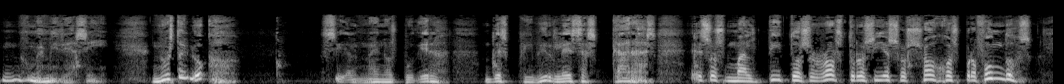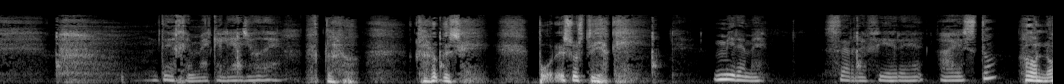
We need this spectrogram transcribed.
No me mire así. No estoy loco. Si al menos pudiera describirle esas caras, esos malditos rostros y esos ojos profundos. Déjeme que le ayude. Claro, claro que sí. Por eso estoy aquí. Míreme. ¿Se refiere a esto? Oh, no.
